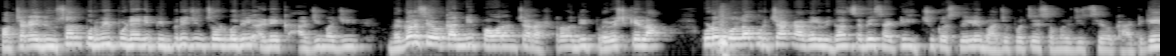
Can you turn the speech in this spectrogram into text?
मागच्या काही दिवसांपूर्वी पुणे आणि पिंपरी चिंचवडमधील अनेक आजी माजी नगरसेवकांनी पवारांच्या राष्ट्रवादीत प्रवेश केला. पुढे कोल्हापूरच्या कागल विधानसभेसाठी इच्छुक असलेले भाजपचे समरजित सिंह घाटगे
